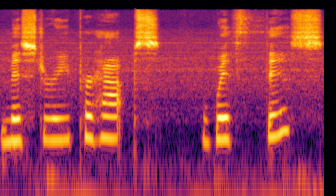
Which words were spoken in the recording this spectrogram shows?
mystery, perhaps, with this.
